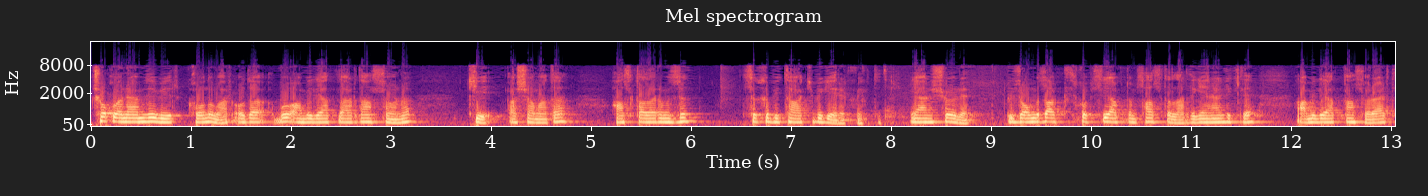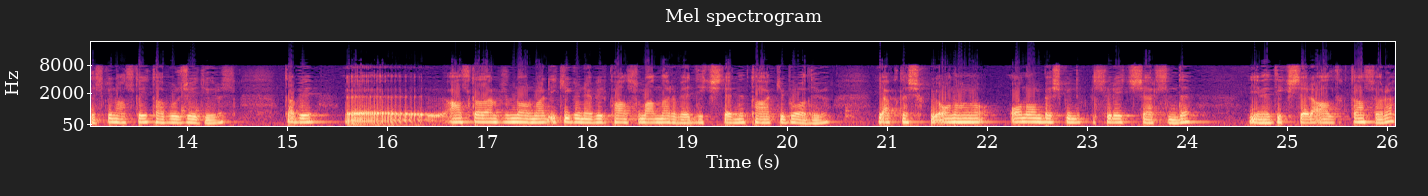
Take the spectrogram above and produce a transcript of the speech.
çok önemli bir konu var. O da bu ameliyatlardan sonra ki aşamada hastalarımızın sıkı bir takibi gerekmektedir. Yani şöyle biz omuz artroskopisi yaptığımız hastalarda genellikle Ameliyattan sonra ertesi gün hastayı taburcu ediyoruz. Tabi hastalarımızın normal iki güne bir pansumanları ve dikişlerinin takibi oluyor. Yaklaşık bir 10-15 günlük bir süreç içerisinde yine dikişleri aldıktan sonra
